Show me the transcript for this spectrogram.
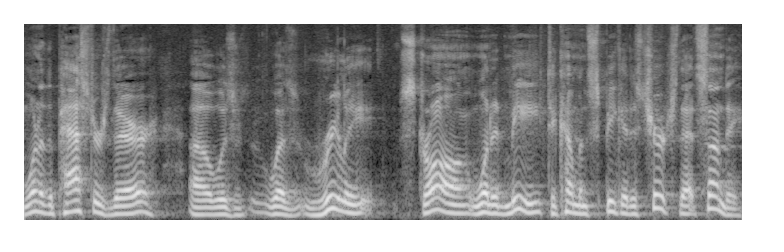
one of the pastors there uh, was was really Strong wanted me to come and speak at his church that Sunday.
